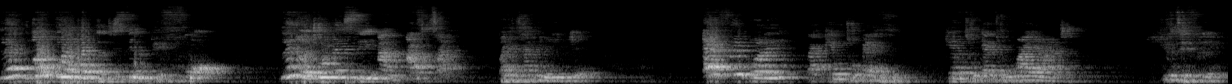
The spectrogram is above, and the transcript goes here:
Let God go ahead with this before. Let your children see an after by the time you leave here. Everybody that came to earth came to get wired beautifully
